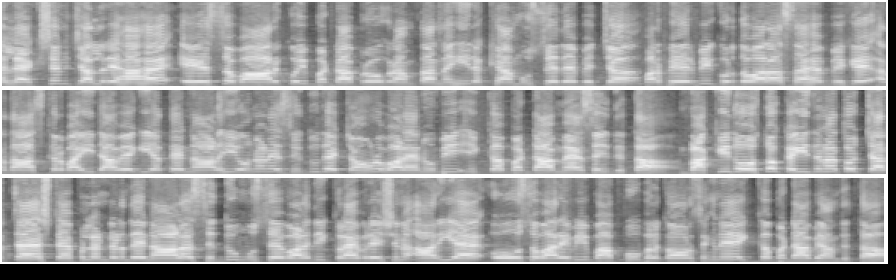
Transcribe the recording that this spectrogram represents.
ਇਲੈਕਸ਼ਨ ਚੱਲ ਰਿਹਾ ਹੈ। ਇਸ ਵਾਰ ਕੋਈ ਵੱਡਾ ਪ੍ਰੋਗਰਾਮ ਤਾਂ ਨਹੀਂ ਰੱਖਿਆ ਮੂਸੇ ਦੇ ਵਿੱਚ, ਪਰ ਫਿਰ ਵੀ ਗੁਰਦੁਆਰਾ ਸਾਹਿਬ ਵਿਖੇ ਅਰਦਾਸ ਕਰਵਾਈ ਜਾਵੇਗੀ ਅਤੇ ਨਾਲ ਹੀ ਉਹਨਾਂ ਨੇ ਸਿੱਧੂ ਦੇ ਚਾਹਣ ਵਾਲਿਆਂ ਨੂੰ ਵੀ ਇੱਕ ਵੱਡਾ ਮੈਸੇਜ ਦਿੱਤਾ। ਬਾਕੀ ਦੋਸਤੋ, ਕਈ ਦਿਨਾਂ ਤੋਂ ਚਰਚਾ ਹੈ ਸਟੈਪ ਲੰਡਨ ਦੇ ਨਾਲ। ਸਿੱਧੂ ਮੂਸੇਵਾਲੇ ਦੀ ਕੋਲੈਬੋਰੇਸ਼ਨ ਆ ਰਹੀ ਹੈ। ਉਸ ਬਾਰੇ ਵੀ ਬਾਪੂ ਬਲਕੌਰ ਸਿੰਘ ਨੇ ਇੱਕ ਵੱਡਾ ਬਿਆਨ ਦਿੱਤਾ।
